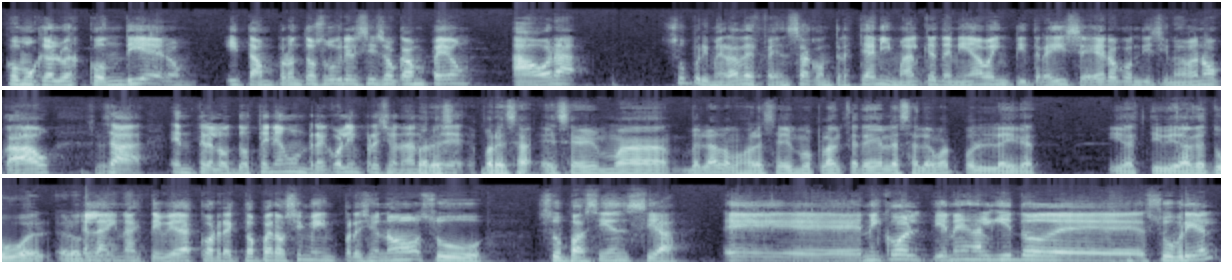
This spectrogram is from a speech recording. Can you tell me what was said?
como que lo escondieron y tan pronto Subriel se hizo campeón, ahora su primera defensa contra este animal que tenía 23 y 0 con 19 knockouts. O sea, entre los dos tenían un récord impresionante. Por, ese, por esa, ese misma, ¿verdad? A lo mejor ese mismo plan que tenían le salió mal por la ina- inactividad que tuvo el, el otro. La inactividad, correcto. Pero sí me impresionó su, su paciencia. Eh, Nicole, ¿tienes algo de Subriel?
